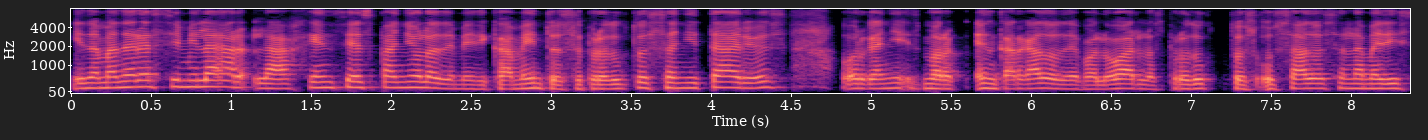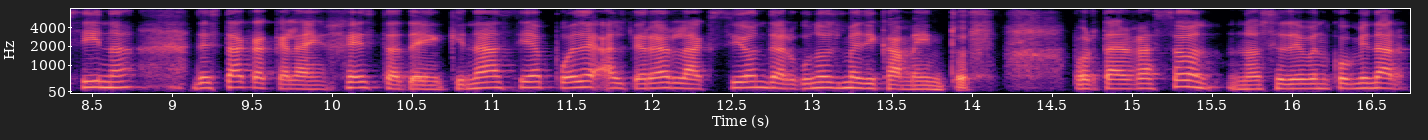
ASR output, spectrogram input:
Y de manera similar, la Agencia Española de Medicamentos y Productos Sanitarios, organismo encargado de evaluar los productos usados en la medicina, destaca que la ingesta de equinacia puede alterar la acción de algunos medicamentos. Por tal razón, no se deben combinar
